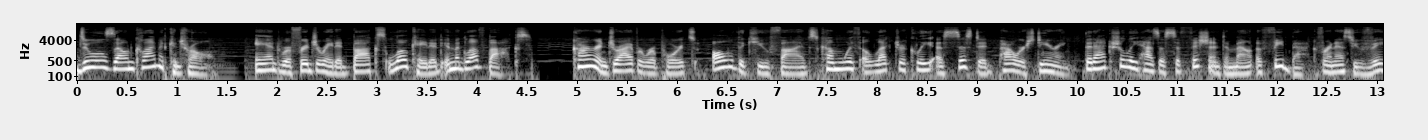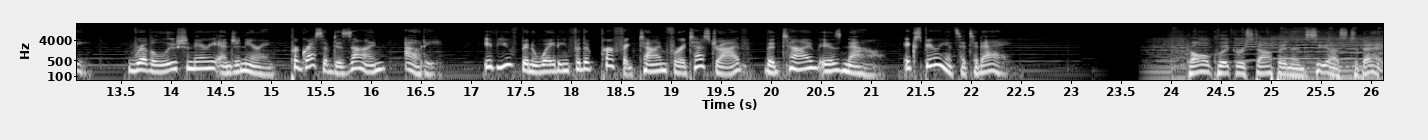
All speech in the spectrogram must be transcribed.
dual zone climate control, and refrigerated box located in the glove box. Car and Driver reports all the Q5s come with electrically assisted power steering that actually has a sufficient amount of feedback for an SUV. Revolutionary engineering, progressive design, Audi. If you've been waiting for the perfect time for a test drive, the time is now. Experience it today. Call, click, or stop in and see us today.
